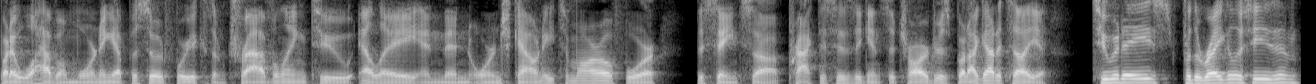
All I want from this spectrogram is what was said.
but I will have a morning episode for you because I'm traveling to LA and then Orange County tomorrow for the Saints uh, practices against the Chargers. But I got to tell you, two a days for the regular season,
